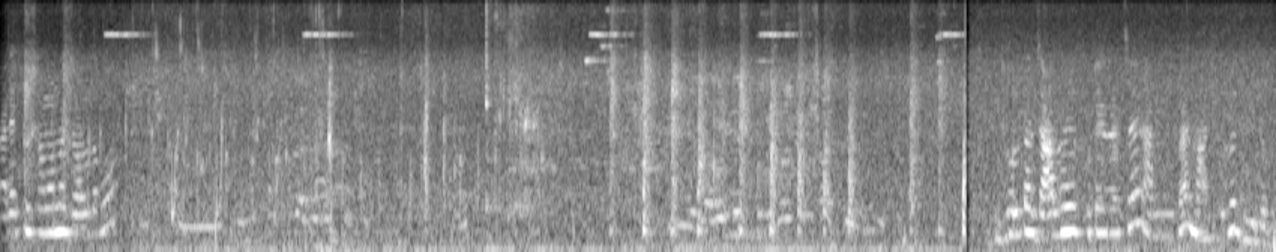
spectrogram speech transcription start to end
আর একটু সামান্য জল দেবো। ঝোলটা জাল হয়ে ফুটে গেছে, আমি এবার মাছগুলো দিয়ে দেবো।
